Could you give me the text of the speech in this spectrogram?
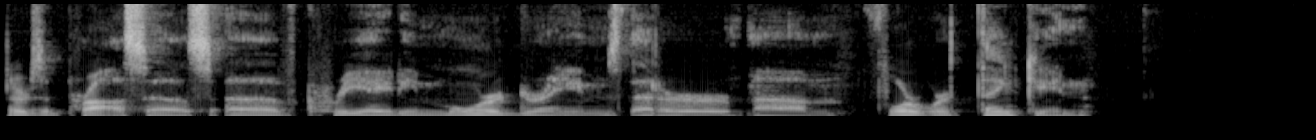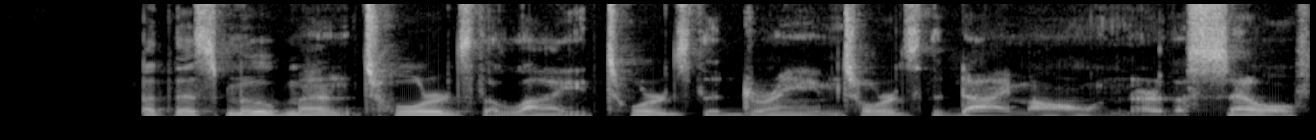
there's a process of creating more dreams that are um, forward thinking. But this movement towards the light, towards the dream, towards the daimon or the self,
